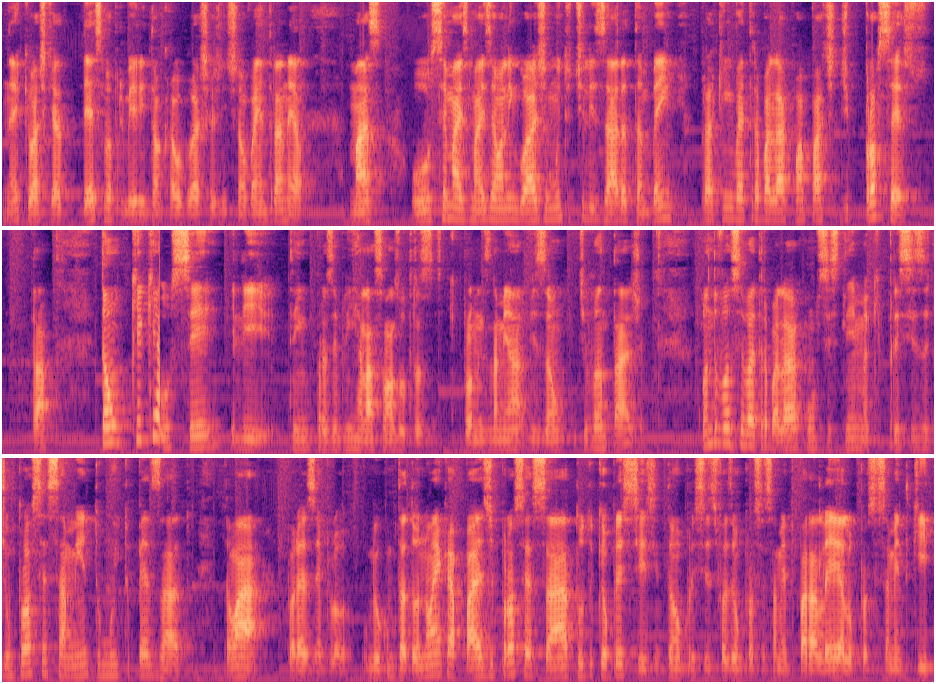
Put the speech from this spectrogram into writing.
né, que eu acho que é a décima primeira, então eu acho que a gente não vai entrar nela. Mas o C++ é uma linguagem muito utilizada também para quem vai trabalhar com a parte de processos, tá? Então, o que, que é o C ele tem, por exemplo, em relação às outras, pelo menos na minha visão, de vantagem? Quando você vai trabalhar com um sistema que precisa de um processamento muito pesado, então, ah, por exemplo, o meu computador não é capaz de processar tudo que eu preciso, então eu preciso fazer um processamento paralelo, processamento que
